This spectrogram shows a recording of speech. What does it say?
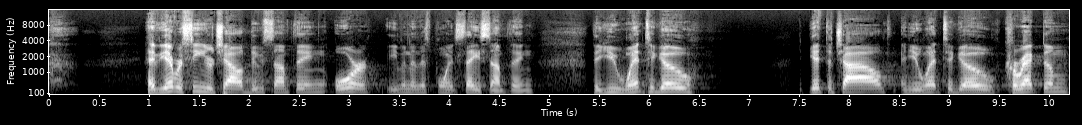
have you ever seen your child do something, or even in this point, say something, that you went to go get the child and you went to go correct them,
